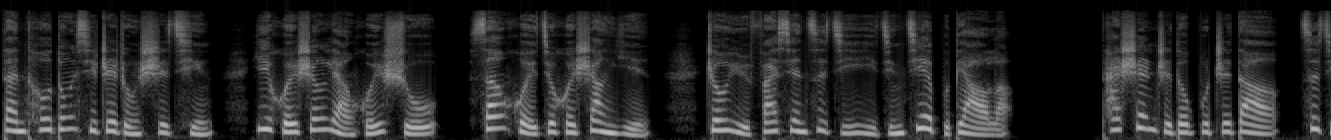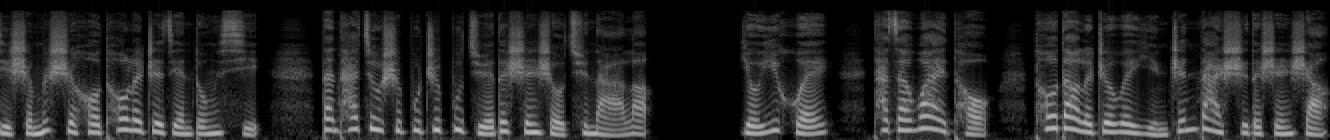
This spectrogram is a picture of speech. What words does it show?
但偷东西这种事情，一回生两回熟，三回就会上瘾。周宇发现自己已经戒不掉了，他甚至都不知道自己什么时候偷了这件东西，但他就是不知不觉的伸手去拿了。有一回，他在外头偷到了这位隐真大师的身上，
